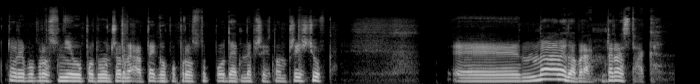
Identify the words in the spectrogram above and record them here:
który po prostu nie był podłączony, a tego po prostu podepnę przez tą przejściówkę. E, no ale dobra, teraz tak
